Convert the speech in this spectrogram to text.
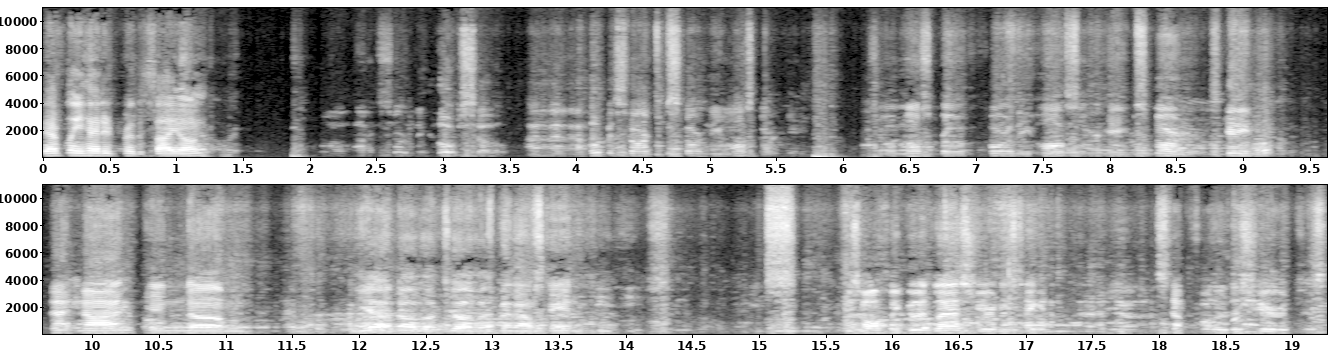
Definitely headed for the Cy Young? Well, I certainly hope so. I, I hope it starts with starting the All Star game. Joe Musgrove for the All Star game starter is getting that nod. And um, yeah, no, look, Joe has been outstanding. He, he's, he's, he's awfully good last year, and he's taken uh, you know, a step further this year. Just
